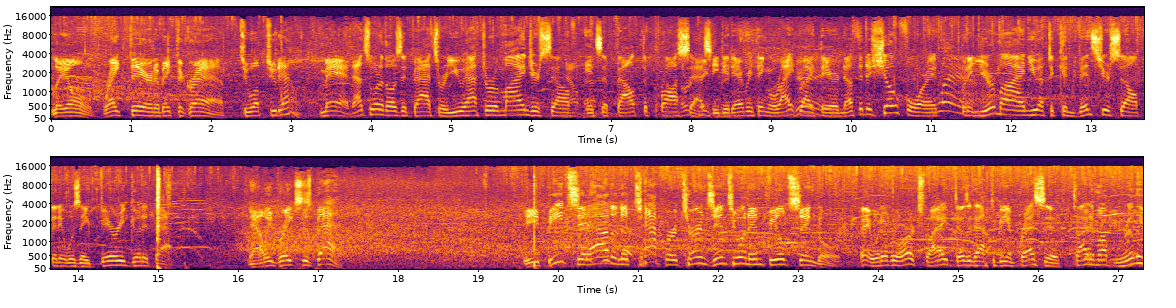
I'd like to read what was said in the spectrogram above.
Leon right there to make the grab. Two up, two down. Man, that's one of those at bats where you have to remind yourself it's about the process. He did everything right right there, nothing to show for it, but in your mind, you have to convince yourself that it was a very good at bat. Now he breaks his bat. He beats it out, and the tapper turns into an infield single. Hey, whatever works, right? Doesn't have to be impressive. Tied him up really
